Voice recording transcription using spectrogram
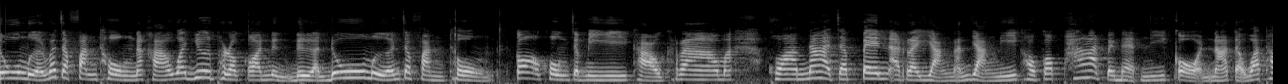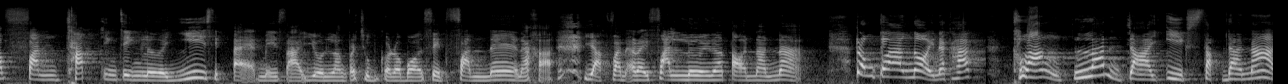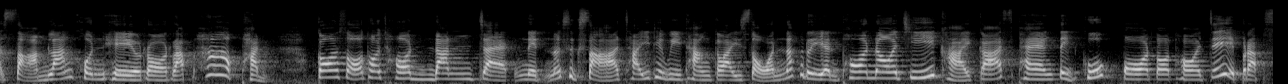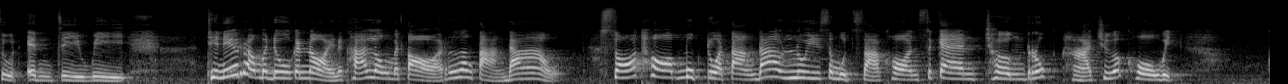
ดูเหมือนว่าจะฟันธงนะคะ ว่ายืดพรกรหนึ่งเดือน ดูเหมือนจะฟันธงก็คงจะมีข่าวคราวมา ความน่าจะเป็นอะไรอย่างนั้นอย่างนี้เขาก็พาดไปแบบนี้ก่อนนะ แต่ว่าถ้าฟันชับจริง ๆ เลย 28 เมษายนหลังประชุมกรบเสร็จฟันแน่นะคะ อยากฟันอะไรฟันเลยนะตอนนั้นน่ะตรงกลางหน่อยนะคะคลังลั่นจ่ายอีกสัปดาห์หน้า 3 ล้านคนเฮรอรับ 5,000 กสทช ดันแจกเน็ตนักศึกษาใช้ทีวีทางไกลสอนนักเรียน พอนอชี้ขายก๊าซแพงติดคุก ปตทจี้ปรับสูตร NGV ทีนี้เรามาดูกันหน่อยนะคะ ลงมาต่อเรื่องต่างด้าวสอทอบุกตรวจต่างด้าว ลุยสมุทรสาคร สแกนเชิงรุกหาเชื้อโควิด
